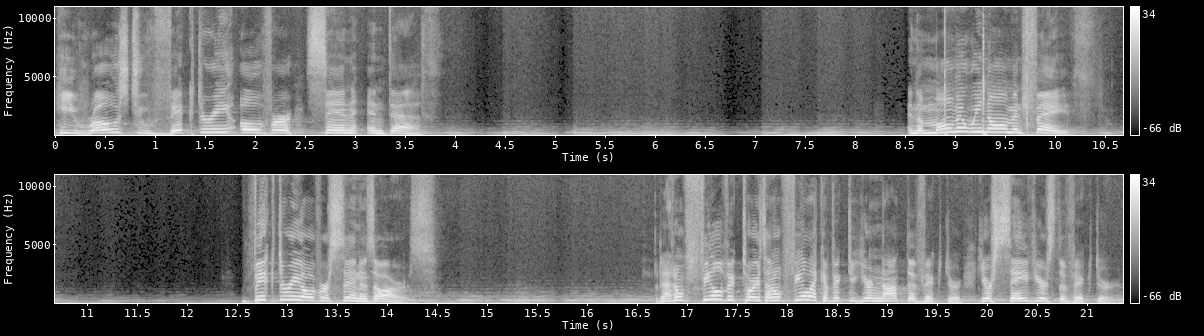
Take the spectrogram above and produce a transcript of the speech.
he rose to victory over sin and death. And the moment we know Him in faith, victory over sin is ours. But I don't feel victorious. I don't feel like a victor. You're not the victor. Your Savior's the victor.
